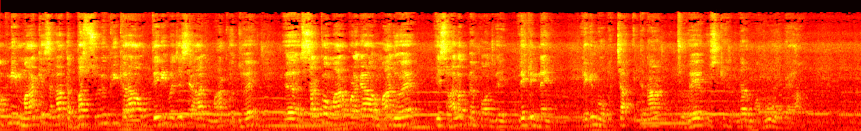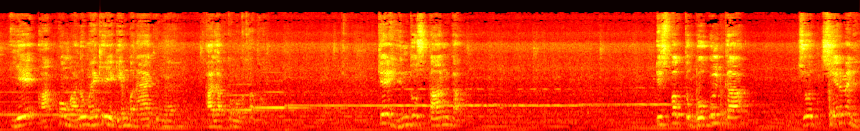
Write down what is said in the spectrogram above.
अपनी माँ के संग बस सुलूकी करा और तेरी वजह से आज माँ को जो है सर को मार पड़ गया और माँ जो है इस हालत में पहुँच गई। लेकिन नहीं, लेकिन वो बच्चा इतना जो है उसके अंदर मबू हो गया। ये आपको मालूम है कि ये गेम बनाया क्यों है? आज आपको मैं बताता हूँ। कि हिंदुस्तान का इस वक्त गूगल का जो चेयरमैन है,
